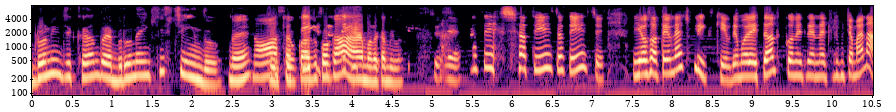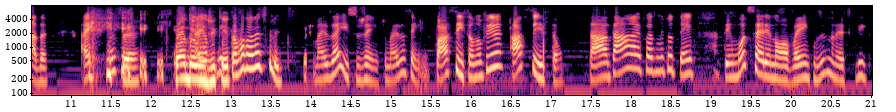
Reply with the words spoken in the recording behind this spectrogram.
Bruna indicando é Bruna insistindo, né? Nossa, porque eu quase colocar a arma na Camila. É. Assiste, assiste, assiste. E eu só tenho Netflix, que eu demorei tanto que quando entrei na Netflix não tinha mais nada. Aí... É. Quando eu indiquei, eu... tava na Netflix. Mas é isso, gente. Mas assim, assistam, não fica. Assistam. tá, tá, faz muito tempo. Tem um monte de série nova aí, inclusive na Netflix.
